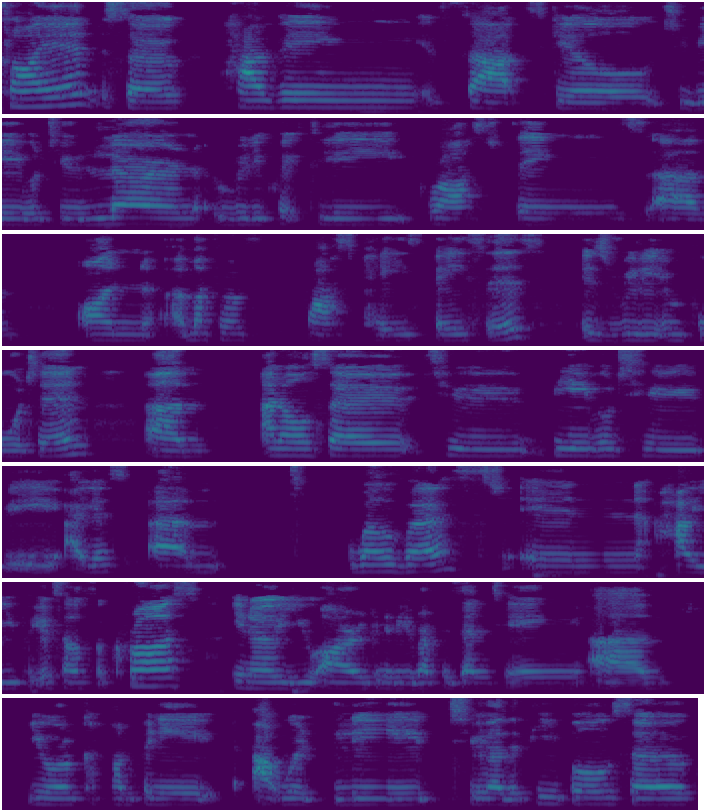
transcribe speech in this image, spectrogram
client. So, having that skill to be able to learn really quickly, grasp things um, on a much more fast paced basis is really important. Um, and also to be able to be, I guess, um, well versed in how you put yourself across. You know, you are going to be representing um, your company outwardly to other people. So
